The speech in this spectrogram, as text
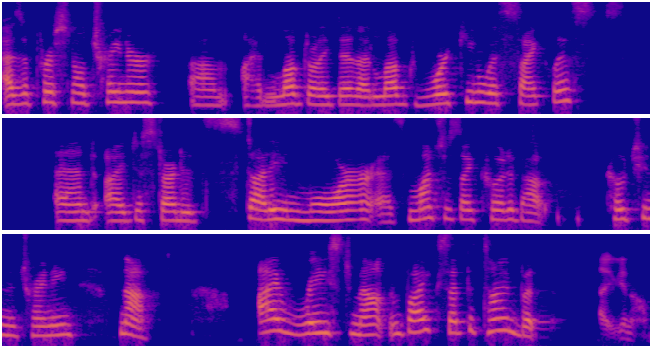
As a personal trainer, um, I loved what I did. I loved working with cyclists. And I just started studying more as much as I could about coaching and training. Now, I raced mountain bikes at the time, but uh, you know,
